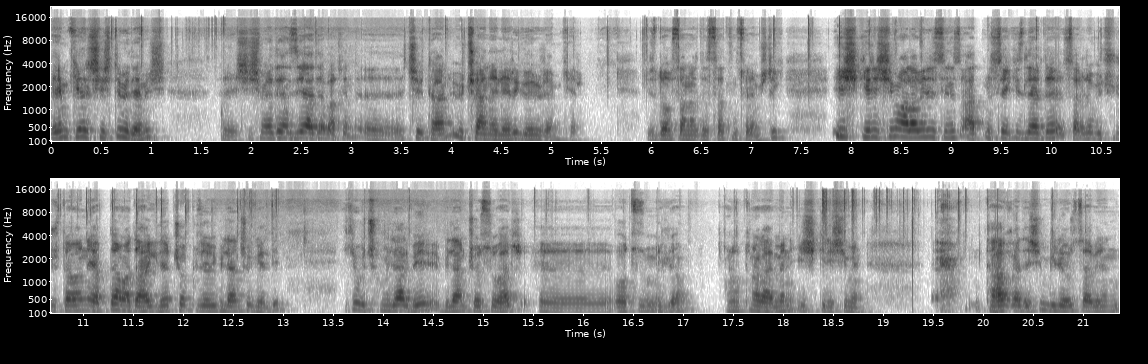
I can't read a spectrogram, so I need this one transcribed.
Emkel şişti mi demiş. E, şişmeden ziyade bakın e, çift tane, üç haneleri görür emkel. Biz 90'larda satın söylemiştik. İş girişimi alabilirsiniz. 68'lerde sanırım 3. tavanı yaptı ama daha gider. Çok güzel bir bilanço geldi. 2,5 milyar bir bilançosu var. E, 30 milyon. Notuna rağmen iş girişimin. Taha kardeşim biliyoruz haberin,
